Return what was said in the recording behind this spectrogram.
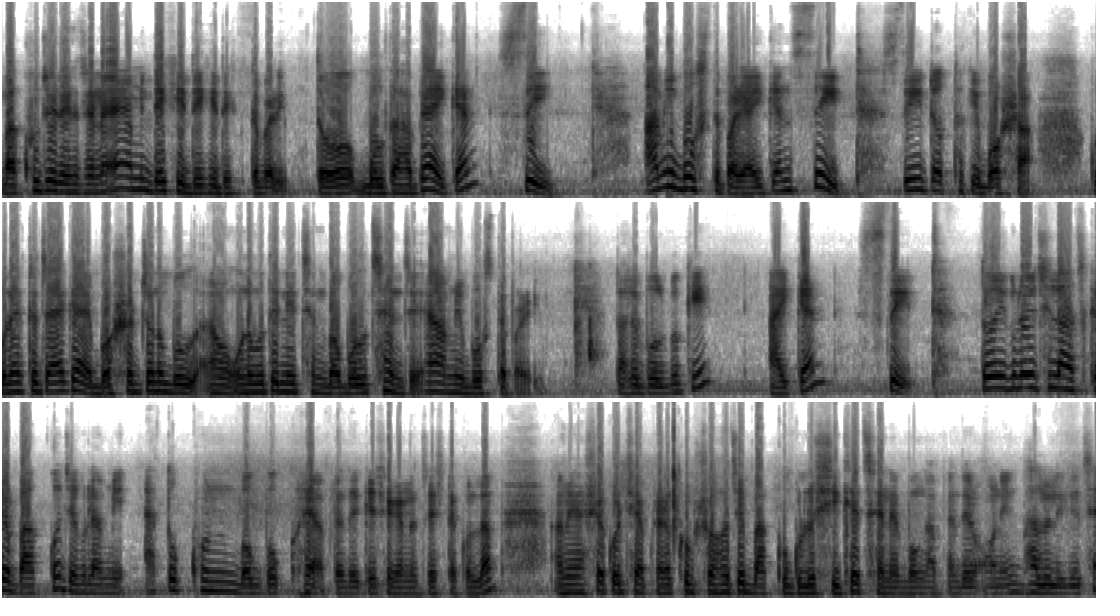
বা খুঁজে দেখেছেন হ্যাঁ আমি দেখি দেখি, দেখতে পারি। তো বলতে হবে আই ক্যান সি আমি বসতে পারি আই ক্যান সিট সিট অর্থ কি বসা? কোন একটা জায়গায় বসার জন্য অনুমতি নিচ্ছেন বা বলছেন যে হ্যাঁ আমি বসতে পারি। তাহলে বলব কি? আই ক্যান সিট তো এগুলোই ছিল আজকের বাক্য, যেগুলো আমি এতক্ষণ বক বক করে আপনাদেরকে শেখানোর চেষ্টা করলাম। আমি আশা করছি আপনারা খুব সহজে বাক্যগুলো শিখেছেন এবং আপনাদের অনেক ভালো লেগেছে।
